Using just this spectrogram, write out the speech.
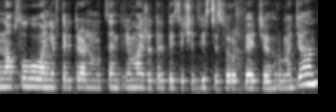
На обслуговуванні в територіальному центрі майже 3245 громадян.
